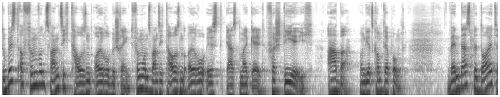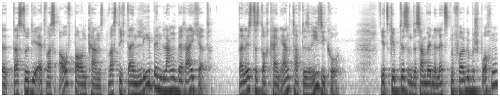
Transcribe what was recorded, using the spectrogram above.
Du bist auf 25.000 Euro beschränkt. 25.000 Euro ist erstmal Geld, verstehe ich. Aber, und jetzt kommt der Punkt, wenn das bedeutet, dass du dir etwas aufbauen kannst, was dich dein Leben lang bereichert, dann ist es doch kein ernsthaftes Risiko. Jetzt gibt es, und das haben wir in der letzten Folge besprochen,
